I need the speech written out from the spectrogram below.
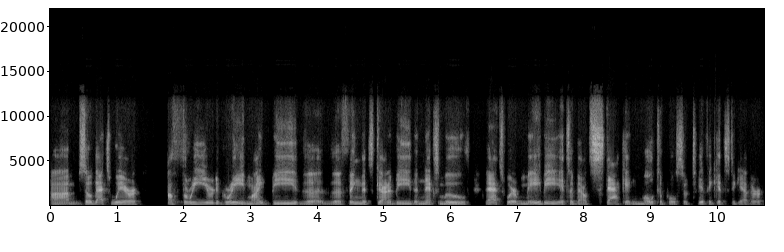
Um, so that's where a three-year degree might be the the thing that's got to be the next move. That's where maybe it's about stacking multiple certificates together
